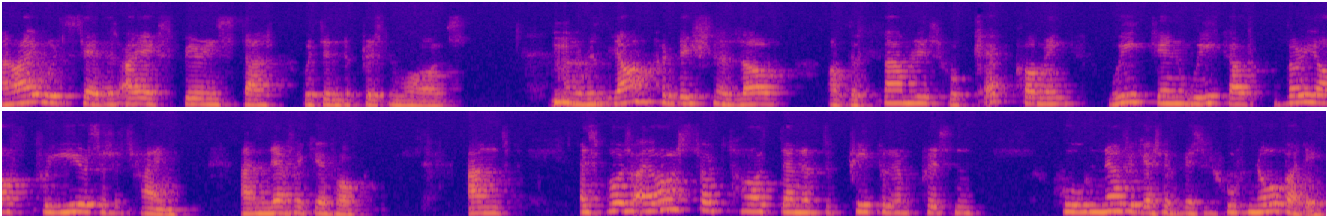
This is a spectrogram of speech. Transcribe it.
And I would say that I experienced that within the prison walls. Mm. And it was the unconditional love of the families who kept coming week in, week out, very often for years at a time, and never gave up. And I suppose I also thought then of the people in prison who never get a visit, who've nobody,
